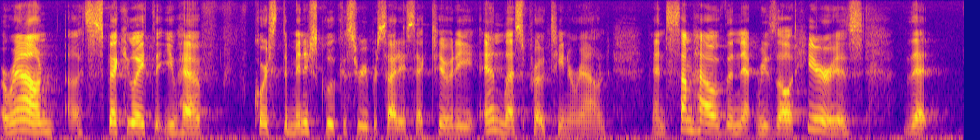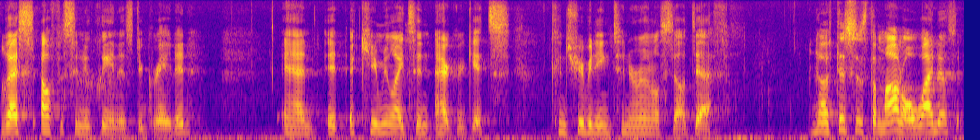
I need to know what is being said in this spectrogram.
around, uh, speculate that you have, of course, diminished glucocerebrosidase activity and less protein around. And somehow the net result here is that less alpha-synuclein is degraded, and it accumulates in aggregates, contributing to neuronal cell death. Now, if this is the model, why doesn't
